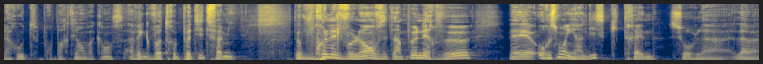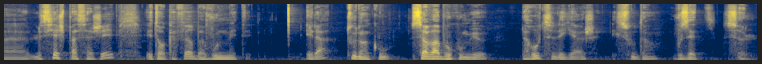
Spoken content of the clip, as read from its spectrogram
la route pour partir en vacances avec votre petite famille. Donc vous prenez le volant, vous êtes un peu nerveux, mais heureusement, il y a un disque qui traîne sur le siège passager, et tant qu'à faire, bah, vous le mettez. Et là, tout d'un coup, ça va beaucoup mieux, la route se dégage, et soudain, vous êtes seul.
